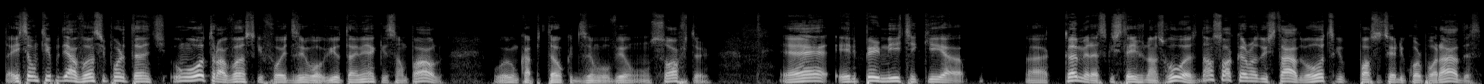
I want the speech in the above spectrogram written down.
Então, esse é um tipo de avanço importante. Um outro avanço que foi desenvolvido também aqui em São Paulo, foi um capitão que desenvolveu um software, é, ele permite que a, a, câmeras que estejam nas ruas, não só a Câmara do Estado, outras que possam ser incorporadas,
